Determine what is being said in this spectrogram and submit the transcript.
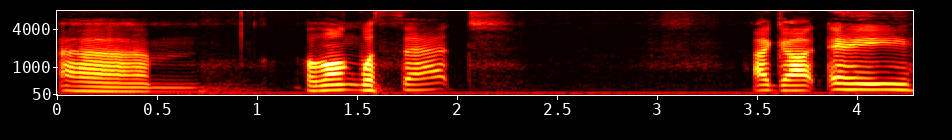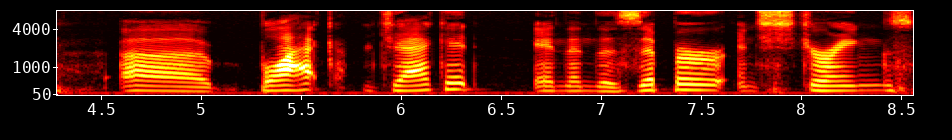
um, along with that, I got a uh, black jacket, and then the zipper and strings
